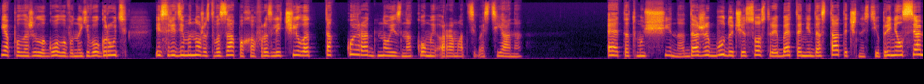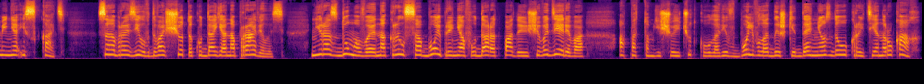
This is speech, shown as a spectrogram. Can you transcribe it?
Я положила голову на его грудь и среди множества запахов различила такой родной и знакомый аромат Себастьяна. Этот мужчина, даже будучи с острой бета-недостаточностью, принялся меня искать, сообразил в два счета, куда я направилась, не раздумывая, накрыл собой, приняв удар от падающего дерева, а потом еще и чутко уловив боль в лодыжке, донес до укрытия на руках.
